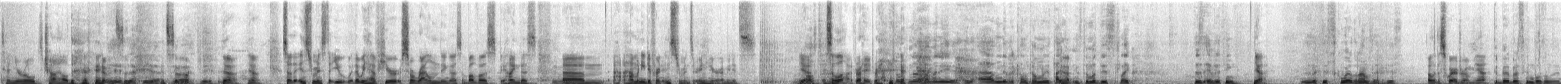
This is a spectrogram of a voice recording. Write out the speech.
ten-year-old child. you know, it's, uh, exactly. Yeah, it's, uh, exactly. yeah, yeah. So the instruments that you that we have here surrounding us, above us, behind us, um, how many different instruments are in here? I mean, it's A yeah, lot. it's a lot, right? Right. I don't know how many. I've never counted how many type of instruments. This like there's everything. yeah. There's like this square drums like this. Oh, the square drum. Yeah. The Berber symbols on there.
